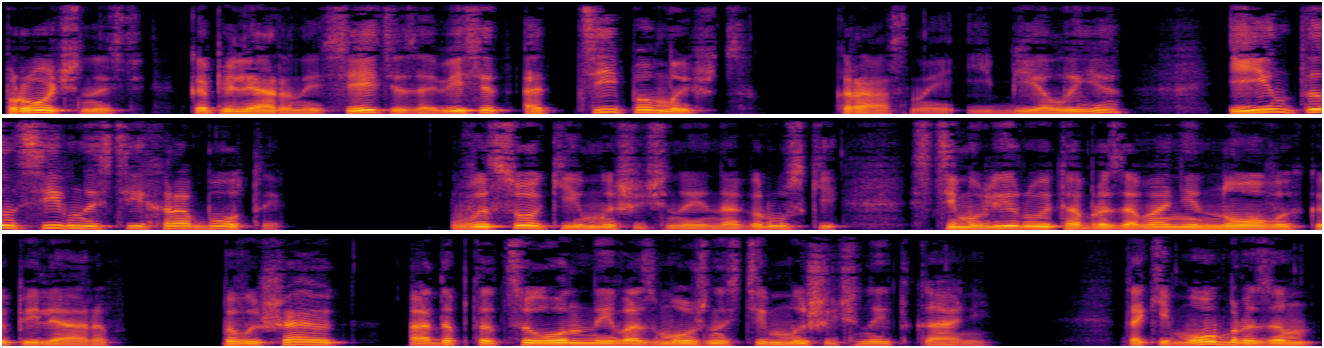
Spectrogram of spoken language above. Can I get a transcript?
Прочность капиллярной сети зависит от типа мышц, красные и белые, и интенсивности их работы. Высокие мышечные нагрузки стимулируют образование новых капилляров, повышают адаптационные возможности мышечной ткани. Таким образом,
